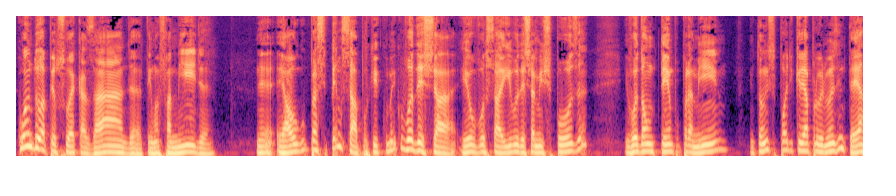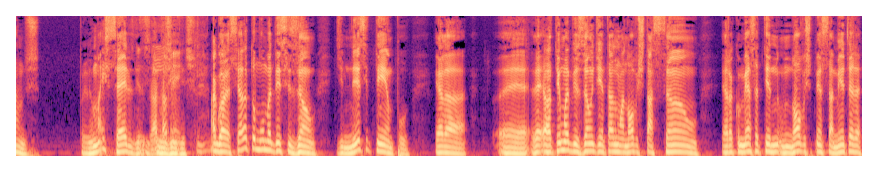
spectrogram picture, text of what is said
quando a pessoa é casada, tem uma família, né, é algo para se pensar, porque como é que eu vou deixar? Eu vou sair, vou deixar minha esposa e vou dar um tempo para mim. Então isso pode criar problemas internos, problemas mais sérios. Exatamente. Inclusive. Agora, se ela tomou uma decisão de nesse tempo ela é, ela tem uma visão de entrar numa nova estação, ela começa a ter novos pensamentos, ela,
